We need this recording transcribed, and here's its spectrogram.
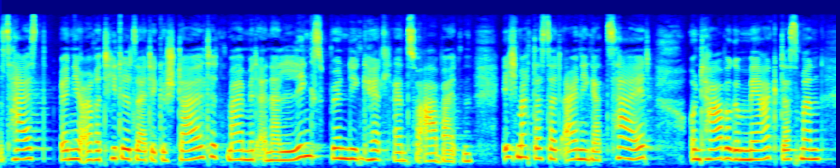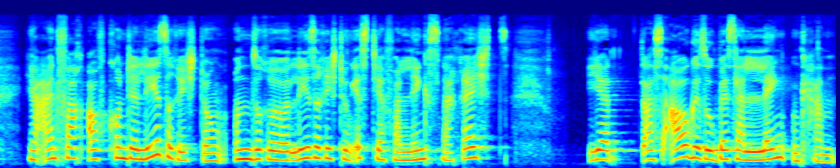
Das heißt, wenn ihr eure Titelseite gestaltet, mal mit einer linksbündigen Headline zu arbeiten. Ich mache das seit einiger Zeit und habe gemerkt, dass man ja einfach aufgrund der Leserichtung, unsere Leserichtung ist ja von links nach rechts, ja das Auge so besser lenken kann.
